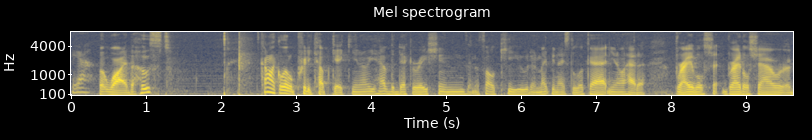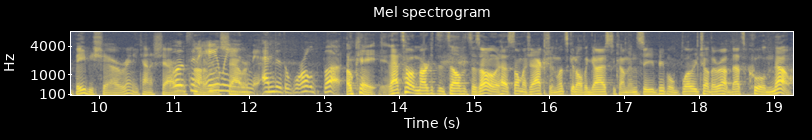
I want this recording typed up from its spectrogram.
yeah. But why? The host, it's kind of like a little pretty cupcake, you know? You have the decorations, and it's all cute, and it might be nice to look at. You know, had a bridal, sh- bridal shower, a baby shower, or any kind of shower. Well, it's that's an not a real shower. alien end of the world book. Okay, that's how it markets itself. It says, oh, it has so much action. Let's get all the guys to come in, see people blow each other up. That's cool. No,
